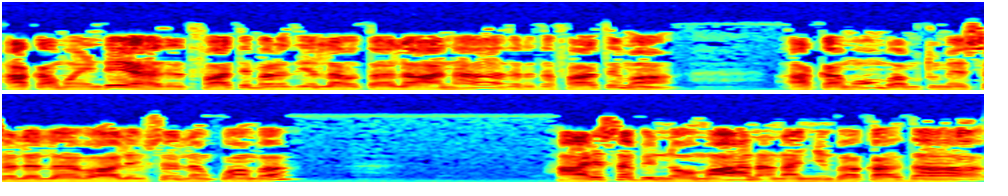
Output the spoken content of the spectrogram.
akamwendea hazrat fatima raziallahu taala anha hazrat fatima akamwomba mtume salallahu alehi wasallam kwamba harisa bin noman ana nyumba kadhaa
